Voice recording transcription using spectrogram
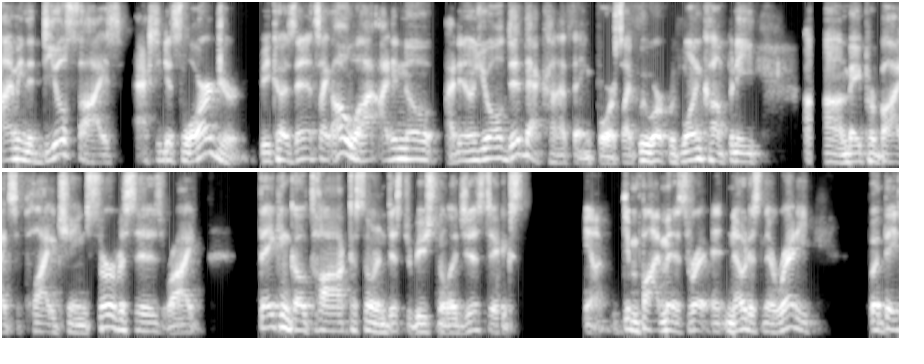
I mean, the deal size actually gets larger because then it's like, oh, well, I didn't know, I didn't know you all did that kind of thing for us. Like we work with one company, um, they provide supply chain services, right? They can go talk to someone in distribution logistics, you know, give them five minutes re- notice and they're ready but they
